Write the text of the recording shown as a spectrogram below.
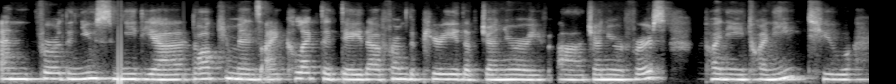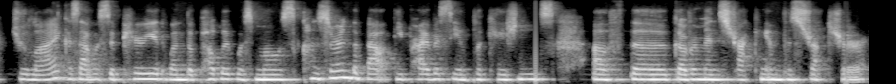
And for the news media documents, I collected data from the period of January, uh, January 1st, 2020 to July, because that was the period when the public was most concerned about the privacy implications of the government's tracking infrastructure.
